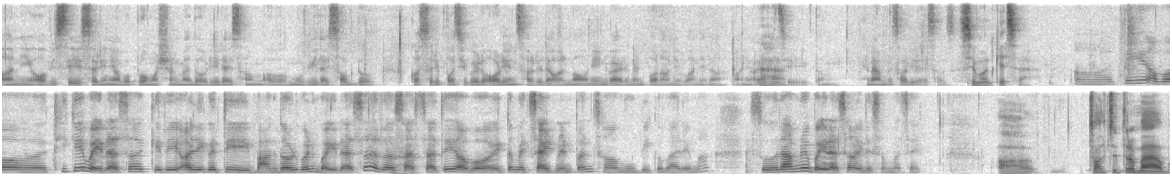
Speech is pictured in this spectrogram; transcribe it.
अनि अभियसली यसरी नै अब प्रमोसनमा दौडिरहेछौँ अब मुभीलाई सक्दो। कसरी पछि गएर अडियन्सहरूलाई हलमा आउने इन्भाइरोमेन्ट बनाउने भनेर अनि अहिले चाहिँ एकदम राम्रो चलिरहेछ हजुर सिमन के छ? अँ, त्यही अब ठिकै भइरहेछ के अरे अलिकति भागदौड पनि भइरहेछ र साथसाथै अब एकदम एक्साइटमेन्ट पनि छ मुभीको बारेमा। सो राम्रै भइरहेछ अहिलेसम्म चाहिँ। अ, चलचित्रमा अब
